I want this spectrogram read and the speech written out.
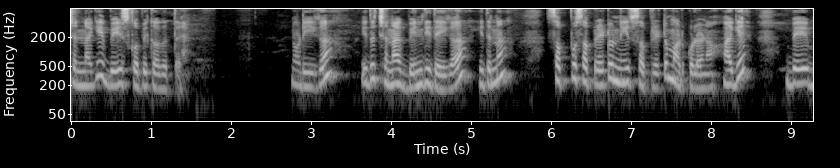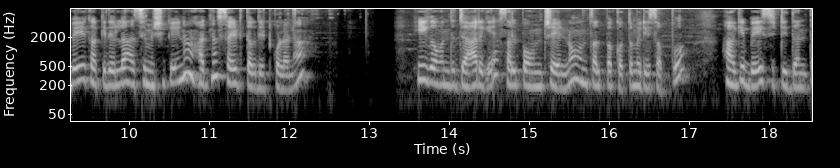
ಚೆನ್ನಾಗಿ ಬೇಯಿಸ್ಕೋಬೇಕಾಗುತ್ತೆ. ನೋಡಿ ಈಗ ಇದು ಚೆನ್ನಾಗಿ ಬೆಂದಿದೆ ಈಗ. ಇದನ್ನು ಸೊಪ್ಪು ಸಪ್ರೇಟು, ನೀರು ಸಪ್ರೇಟು ಮಾಡ್ಕೊಳ್ಳೋಣ. ಹಾಗೆ ಬೇ ಬೇಯಕ್ಕೆ ಹಾಕಿದೆಲ್ಲ ಹಸಿಮೆಣ್ಸಿನ್ಕಾಯಿನ ಅದನ್ನ ಸೈಡ್ ತೆಗೆದಿಟ್ಕೊಳ್ಳೋಣ. ಈಗ ಒಂದು ಜಾರಿಗೆ ಸ್ವಲ್ಪ ಹುಣಸೆಹಣ್ಣು, ಒಂದು ಸ್ವಲ್ಪ ಕೊತ್ತಂಬರಿ ಸೊಪ್ಪು, ಹಾಗೆ ಬೇಯಿಸಿಟ್ಟಿದ್ದಂಥ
